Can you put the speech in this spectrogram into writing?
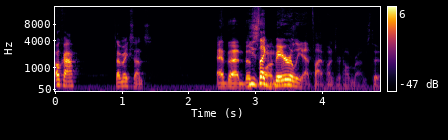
Okay, that makes sense. and then this he's like one was- barely at 500 home runs too.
